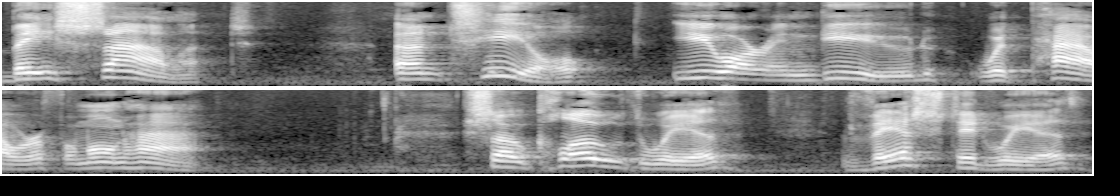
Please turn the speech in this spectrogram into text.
Be silent until you are endued with power from on high. So, clothed with, vested with,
